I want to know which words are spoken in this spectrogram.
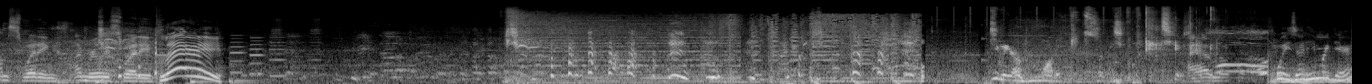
I'm sweating. I'm really sweaty. Larry! Give me your money. I have no. Wait, is that him right there?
